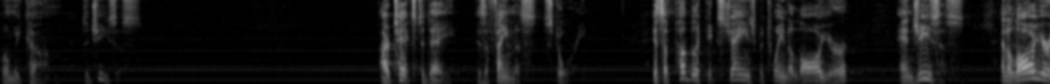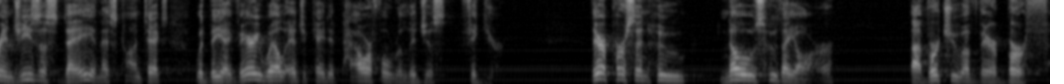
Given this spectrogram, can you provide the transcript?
when we come to Jesus. Our text today is a famous story. It's a public exchange between a lawyer and Jesus. And a lawyer in Jesus' day, in this context, would be a very well educated, powerful religious figure. They're a person who knows who they are by virtue of their birth.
